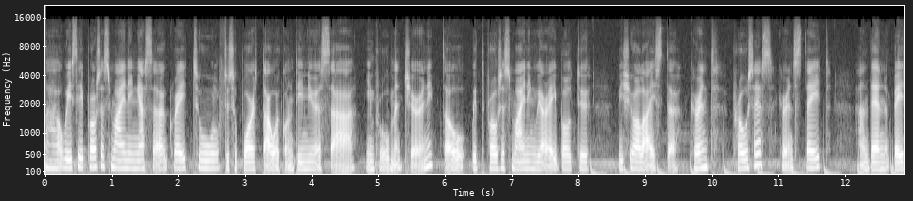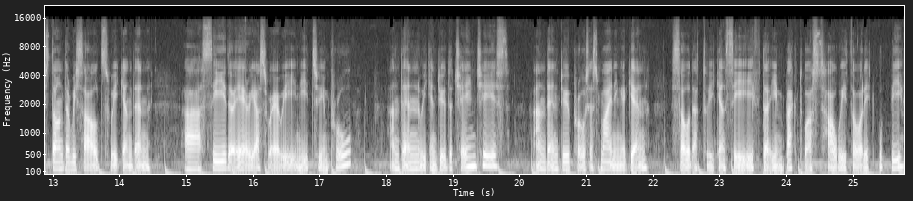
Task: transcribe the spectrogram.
Uh, we see process mining as a great tool to support our continuous uh, improvement journey. So with process mining, we are able to visualize the current process, current state, and then based on the results, we can then uh, see the areas where we need to improve, and then we can do the changes, and then do process mining again so that we can see if the impact was how we thought it would be.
